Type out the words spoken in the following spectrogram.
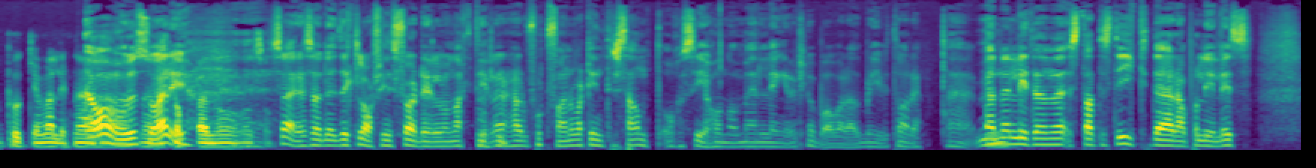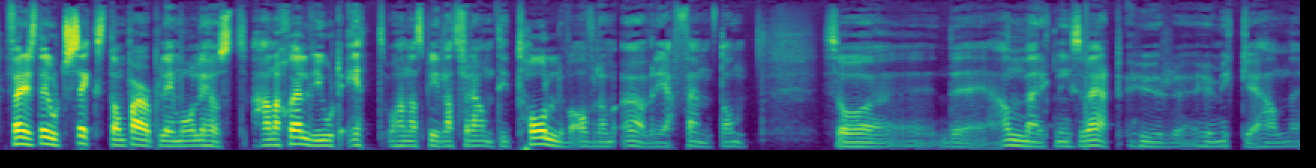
pucken väldigt nära. Ja, så är det ju. Så. så. är det. Så det, det är klart finns fördelar och nackdelar. Mm. Det hade fortfarande varit intressant att se honom med en längre klubba vad det hade blivit av det. Eh, men mm. en liten statistik där på Lillis. Färjestad har gjort 16 powerplay-mål i höst. Han har själv gjort ett och han har spelat fram till 12 av de övriga 15. Så eh, det är anmärkningsvärt hur, hur mycket han eh,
